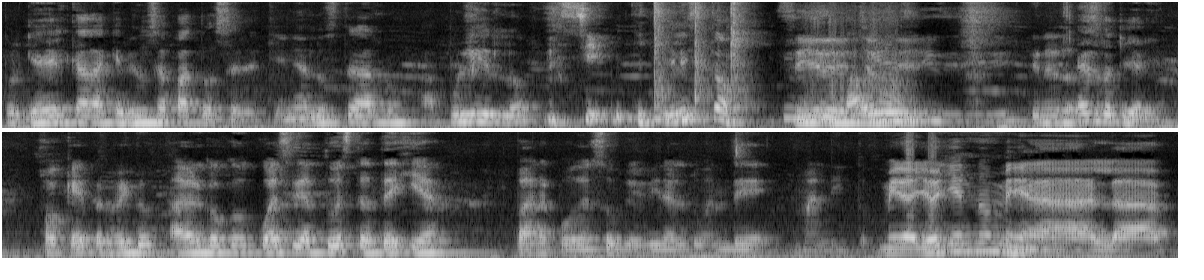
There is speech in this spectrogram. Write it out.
Porque él cada que ve un zapato se detiene a lustrarlo, a pulirlo Sí. y listo. Sí, de hecho. Sí, sí, sí. Eso es lo que yo haría. Ok, perfecto. A ver, Coco, ¿cuál sería tu estrategia para poder sobrevivir al duende maldito? Mira, yo yéndome a la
